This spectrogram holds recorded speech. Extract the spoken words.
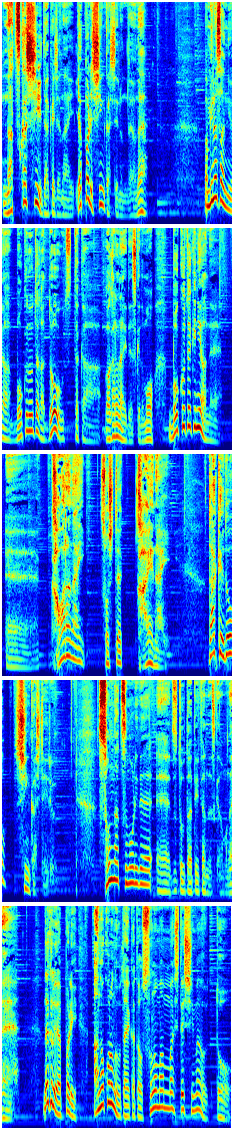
懐かしいだけじゃない。やっぱり進化してるんだよね。まあ、皆さんには僕の歌がどう映ったかわからないですけども、僕的にはね、えー変わらない。そして変えない。だけど進化している。そんなつもりで、えーずっと歌っていたんですけどもね。だけどやっぱりあの頃の歌い方をそのまんましてしまうと、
